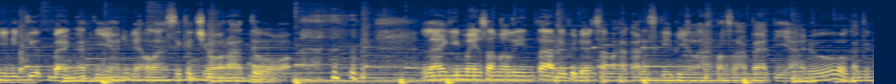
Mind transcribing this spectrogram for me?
ini cute banget ya, di Lesti Kejora tuh. Lagi main sama Lintar, di videoin sama kakak Rizky Bila, persahabat ya. Aduh, kakak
